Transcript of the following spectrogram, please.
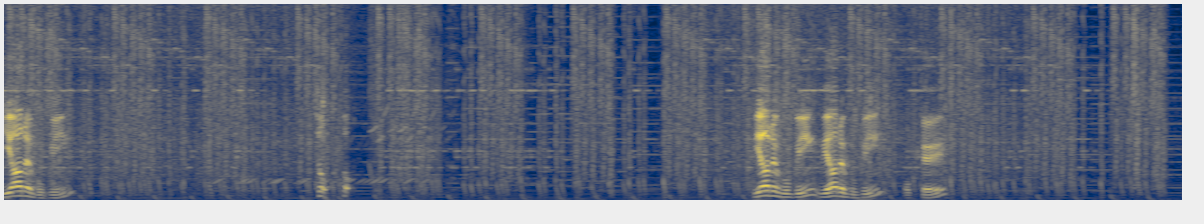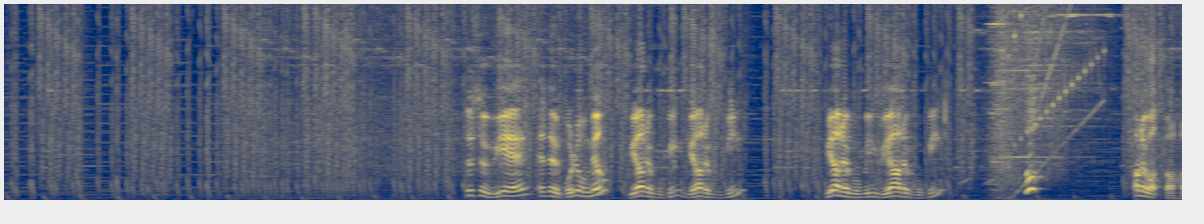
위아래 무빙. 저, 저. 위아래 무빙 위아래 무빙. 오케이. 슬슬 위에 애들 몰려오면 위아래 무빙 위아래 무빙. 위아래 무빙 위아래 무빙. 아래 왔다.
